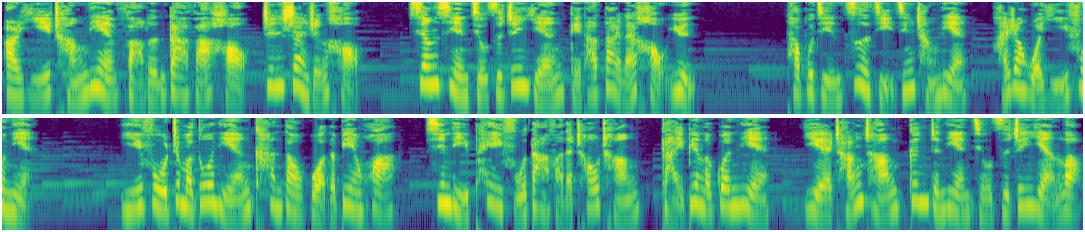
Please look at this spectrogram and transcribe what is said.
二姨常念法轮大法好，真善人好，相信九字真言给她带来好运。她不仅自己经常念，还让我姨父念。姨父这么多年看到我的变化。心里佩服大法的超常，改变了观念，也常常跟着念九字真言了。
